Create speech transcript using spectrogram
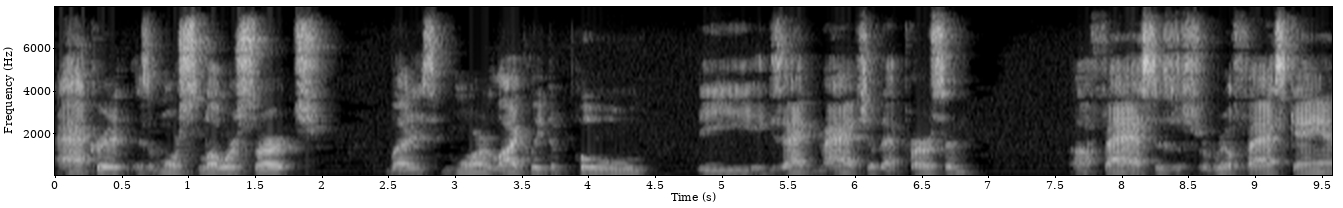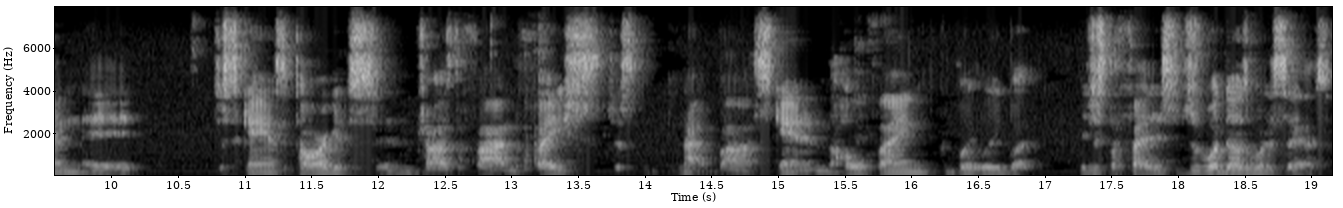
accurate is a more slower search, but it's more likely to pull the exact match of that person. Uh, fast is a real fast scan. It, just scans the targets and tries to find the face, just not by scanning the whole thing completely, but it's just the fact. It's just what does what it says.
